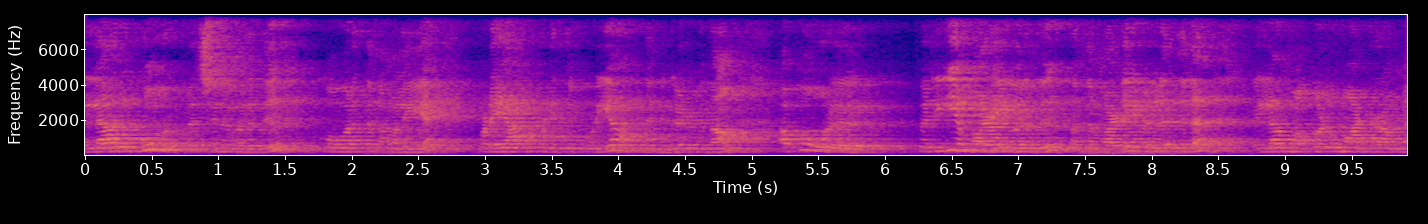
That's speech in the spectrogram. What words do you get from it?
எல்லாருக்கும் ஒரு பிரச்சனை வருது. கோவர்த்தன மலையை உடையாக பிடிக்கக்கூடிய அந்த நிகழ்வு தான் அப்போ ஒரு பெரிய மழை வருது. அந்த மழை வெள்ளத்துல எல்லா மக்களும் மாட்டுறாங்க.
